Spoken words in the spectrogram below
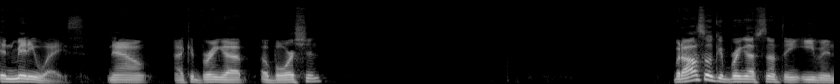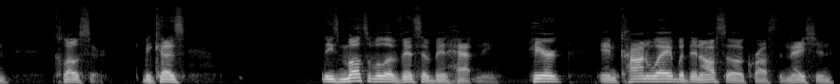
in many ways. Now, I could bring up abortion, but I also could bring up something even closer because these multiple events have been happening here in Conway, but then also across the nation.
